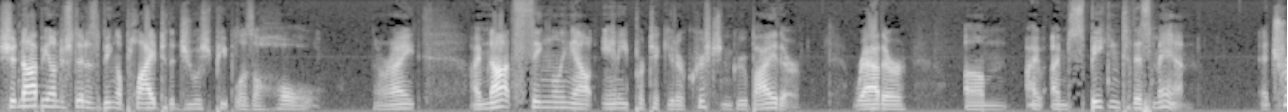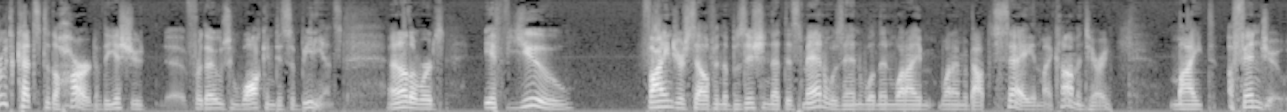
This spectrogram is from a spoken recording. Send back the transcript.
should not be understood as being applied to the Jewish people as a whole. All right, I'm not singling out any particular Christian group either. Rather, um, I, I'm speaking to this man And truth cuts to the heart of the issue uh, for those who walk in disobedience. In other words, if you find yourself in the position that this man was in, well, then what I'm what I'm about to say in my commentary might offend you.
